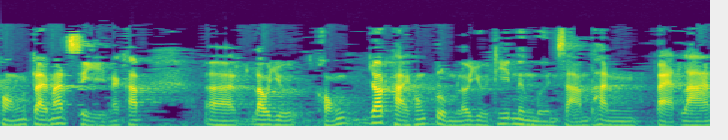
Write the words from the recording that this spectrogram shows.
ของไตรมาส4นะครับเราอยู่ของยอดขายของกลุ่มเราอยู่ที่ 13,008 ล้าน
